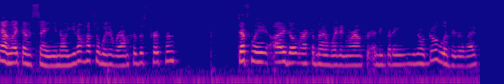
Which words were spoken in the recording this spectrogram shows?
Yeah, and like I was saying, you know, you don't have to wait around for this person. Definitely, I don't recommend waiting around for anybody. You know, go live your life.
